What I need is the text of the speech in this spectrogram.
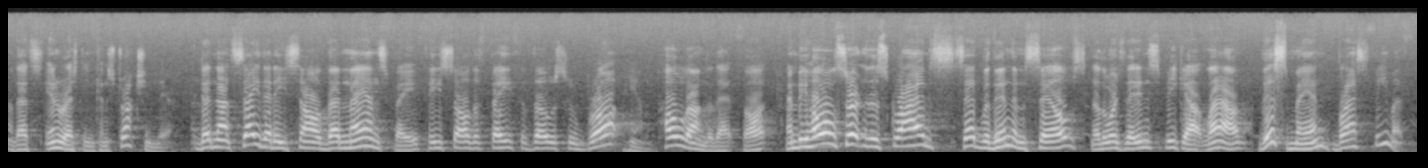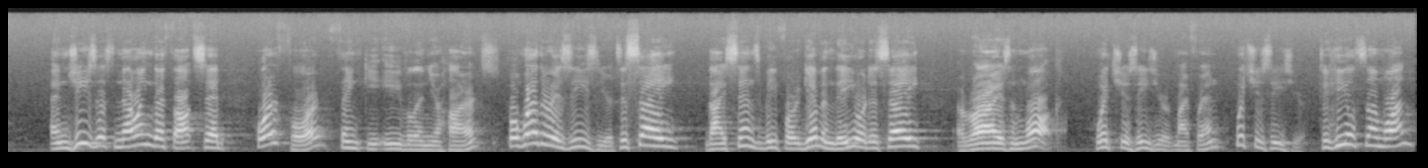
Now, that's interesting construction there. It did not say that he saw the man's faith, he saw the faith of those who brought him. Hold on to that thought. And behold, certain of the scribes said within themselves, in other words, they didn't speak out loud, This man blasphemeth. And Jesus, knowing their thoughts, said, Wherefore think ye evil in your hearts? For whether is easier, to say, Thy sins be forgiven thee, or to say, Arise and walk? Which is easier, my friend? Which is easier? To heal someone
